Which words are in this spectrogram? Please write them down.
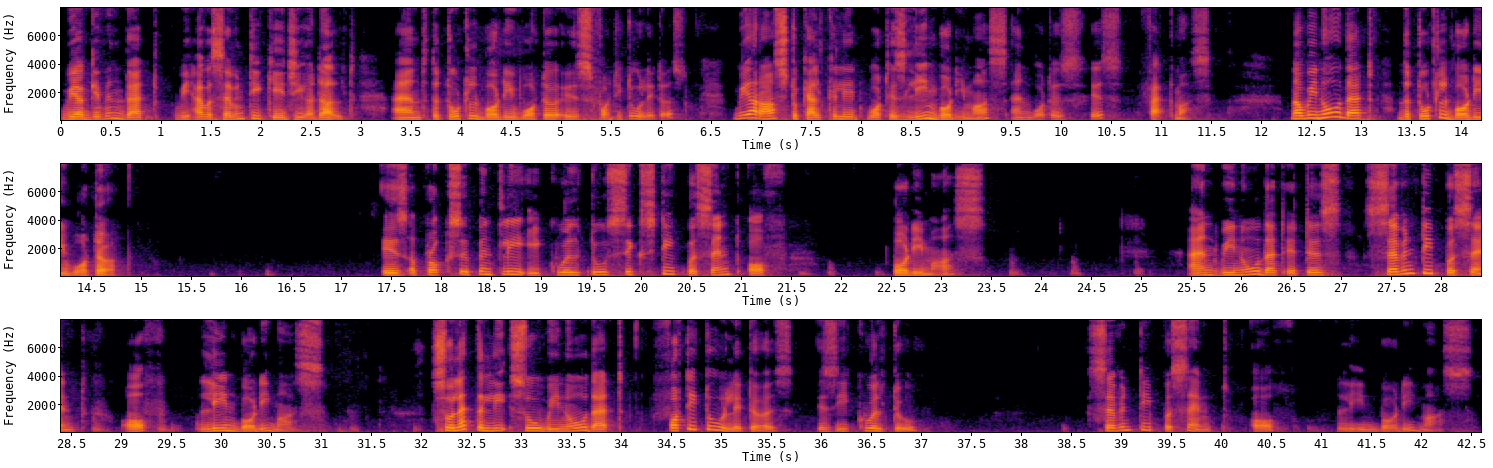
we are given that we have a 70 kg adult and the total body water is 42 liters. We are asked to calculate what is lean body mass and what is his fat mass. Now, we know that the total body water is approximately equal to 60 percent of body mass and we know that it is 70 percent of lean body mass. So, let the so we know that 42 liters is equal to 70 percent of lean body mass.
